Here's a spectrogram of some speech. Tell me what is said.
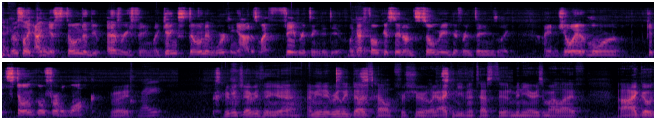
like, it's like I can get stoned to do everything. Like getting stoned and working out is my favorite thing to do. Like right. I focus in on so many different things. Like I enjoy it more. Get stoned, go for a walk. Right. Right. Pretty much everything, yeah. I mean, it really does help for sure. Like I can even attest to it in many areas of my life. Uh, I go,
